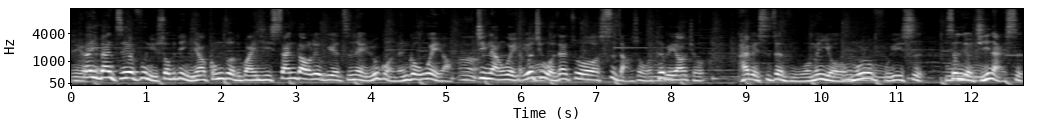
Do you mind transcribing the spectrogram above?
那一般职业妇女，说不定你要工作的关系，三到六个月之内，如果能够喂啊，嗯、尽量喂。尤其我在做市长的时候，我特别要求台北市政府，我们有母乳抚育室。甚至有挤奶室，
